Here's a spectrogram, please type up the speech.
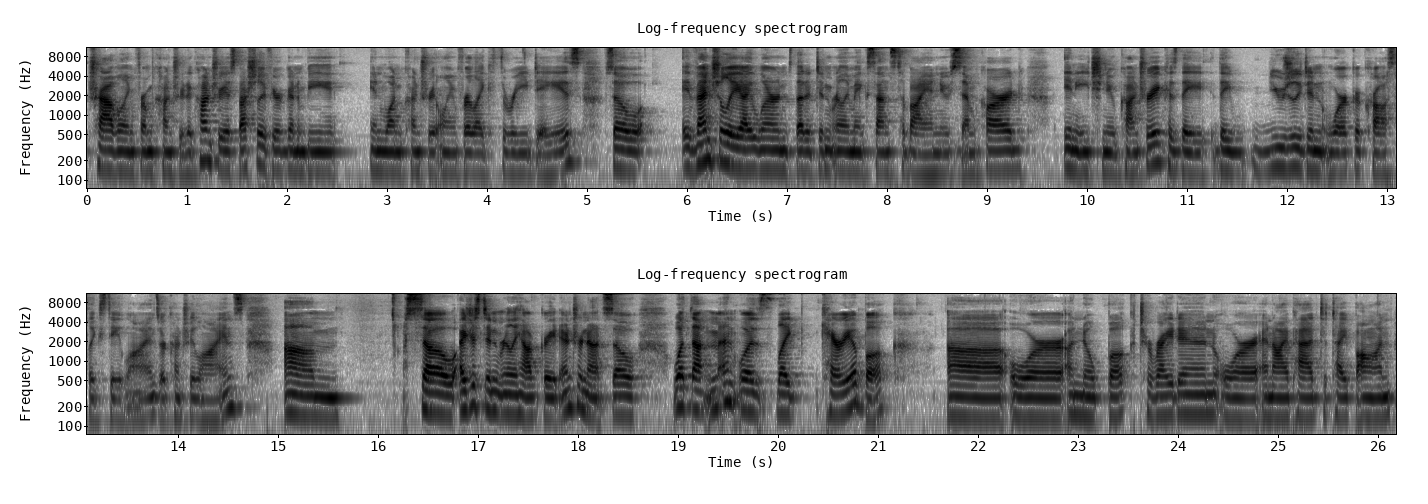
traveling from country to country, especially if you're going to be in one country only for like 3 days. So eventually I learned that it didn't really make sense to buy a new SIM card in each new country because they they usually didn't work across like state lines or country lines. Um, so I just didn't really have great internet. So what that meant was like carry a book. Uh, or a notebook to write in, or an iPad to type on,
